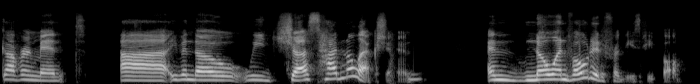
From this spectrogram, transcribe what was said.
government, uh, even though we just had an election and no one voted for these people.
